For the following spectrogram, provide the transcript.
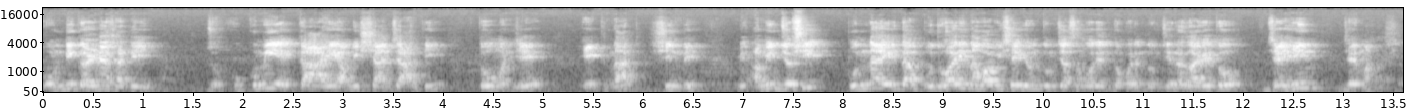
कोंडी करण्यासाठी जो हुकुमी एक्का आहे अमित शहाच्या हाती तो म्हणजे एकनाथ शिंदे. मी अमित जोशी पुन्हा एकदा बुधवारी नवा विषय घेऊन तुमच्यासमोर येईन तोपर्यंत तुमची रजा घेतो. जय हिंद जय महाराष्ट्र.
